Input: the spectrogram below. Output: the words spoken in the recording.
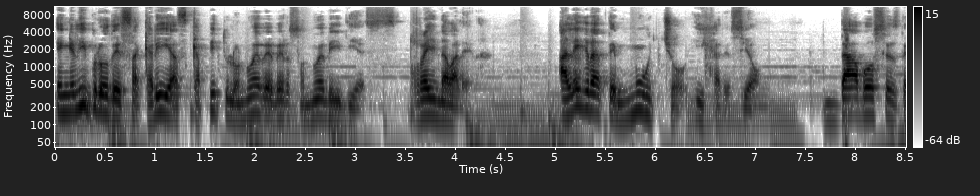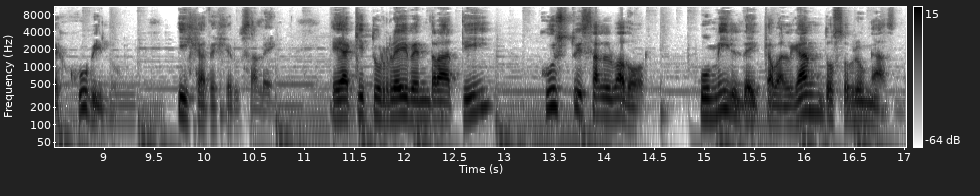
en el libro de Zacarías capítulo 9, versos 9 y 10, Reina Valera. Alégrate mucho, hija de Sión. Da voces de júbilo, hija de Jerusalén. He aquí tu rey vendrá a ti, justo y salvador humilde y cabalgando sobre un asno,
